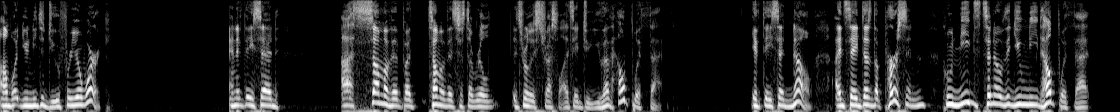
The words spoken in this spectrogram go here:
on what you need to do for your work? And if they said, uh, some of it, but some of it's just a real, it's really stressful, I'd say, Do you have help with that? If they said no. I'd say, does the person who needs to know that you need help with that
